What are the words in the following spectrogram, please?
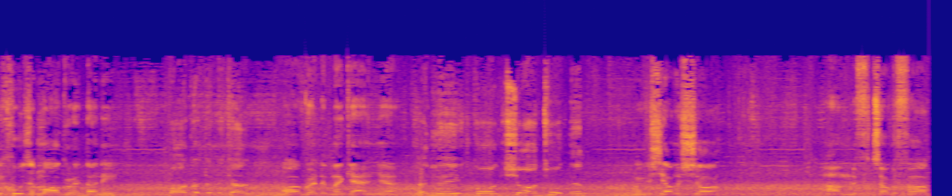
He calls her Margaret, doesn't he? Margaret the Megane. Margaret the McGann, yeah. Anyway, go on. I talk then. Obviously, I'm sure. I'm the photographer,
